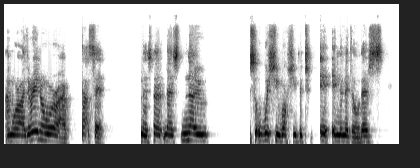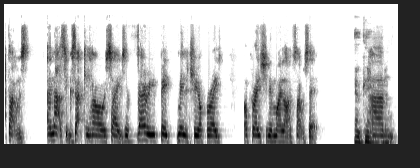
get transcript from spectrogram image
and we're either in or we're out. That's it. There's no there's no sort of wishy washy in the middle. There's that was, and that's exactly how I would say it. it's a very big military operation operation in my life. That was it. Okay. Um,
